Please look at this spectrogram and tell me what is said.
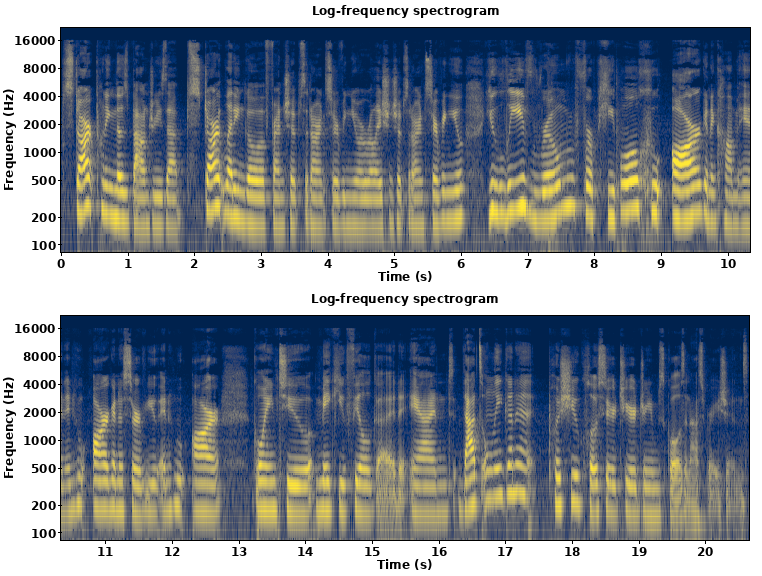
start putting those boundaries up, start letting go of friendships that aren't serving you or relationships that aren't serving you, you leave room for people who are going to come in and who are going to serve you and who are going to make you feel good. And that's only going to push you closer to your dreams, goals, and aspirations.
